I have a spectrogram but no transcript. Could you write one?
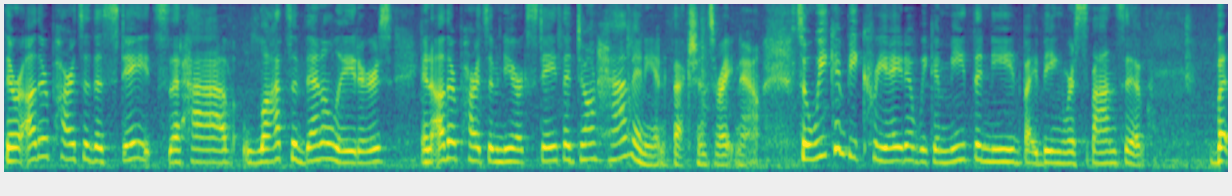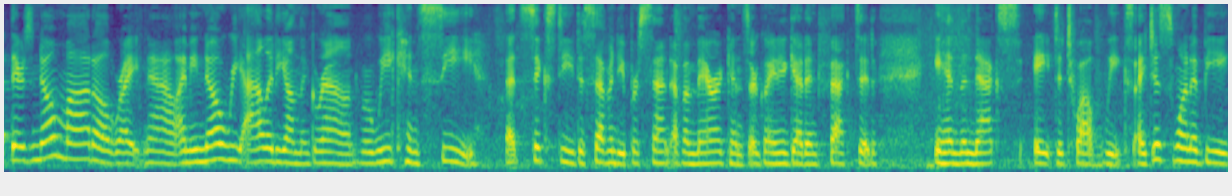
There are other parts of the states that have lots of ventilators in other parts of New York State that don't have any infections right now. So we can be creative, we can meet the need by being responsive. But there's no model right now, I mean, no reality on the ground where we can see that 60 to 70 percent of Americans are going to get infected in the next 8 to 12 weeks. I just want to be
